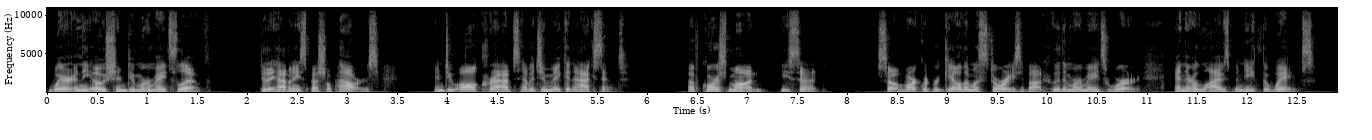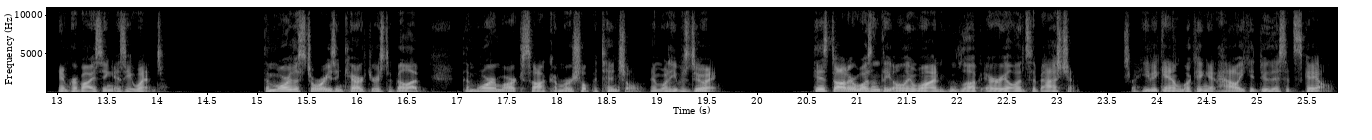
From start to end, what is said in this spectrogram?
Where in the ocean do mermaids live? Do they have any special powers? And do all crabs have a Jamaican accent? Of course, Mon, he said. So Mark would regale them with stories about who the mermaids were and their lives beneath the waves, improvising as he went. The more the stories and characters developed, the more Mark saw commercial potential in what he was doing. His daughter wasn't the only one who loved Ariel and Sebastian, so he began looking at how he could do this at scale.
